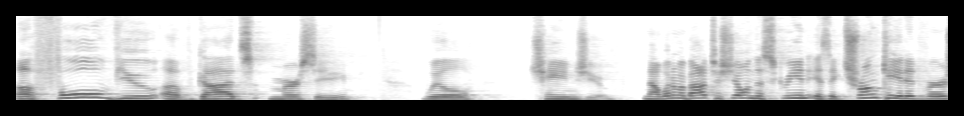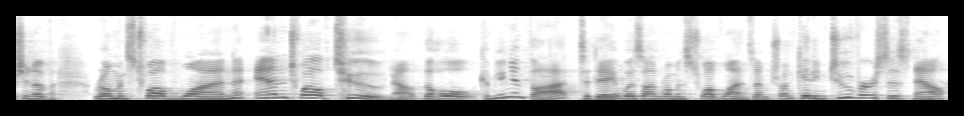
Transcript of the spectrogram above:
A full view of God's mercy will change you. Now, what I'm about to show on the screen is a truncated version of Romans 12:1 and 12:2. Now, the whole communion thought today was on Romans 12:1. So I'm truncating two verses now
